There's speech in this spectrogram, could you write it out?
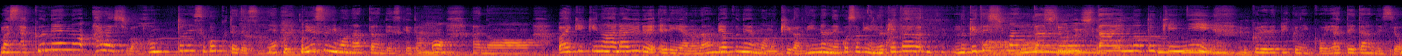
まあ、昨年の嵐は本当にすごくてですね ニュースにもなったんですけどもあのワイキキのあらゆるエリアの何百年もの木がみんな根こそぎ抜けた抜けてしまった状態の時にウクレレピクニックをやっていたんですよ。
